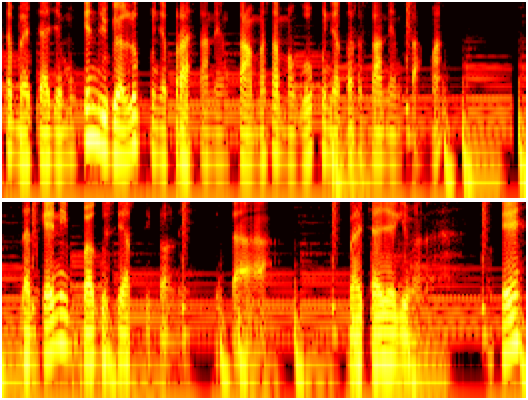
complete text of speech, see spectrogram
kita baca aja. Mungkin juga lu punya perasaan yang sama sama gue punya keresahan yang sama. Dan kayak ini bagus sih artikel nih. Kita baca aja gimana. Oke?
